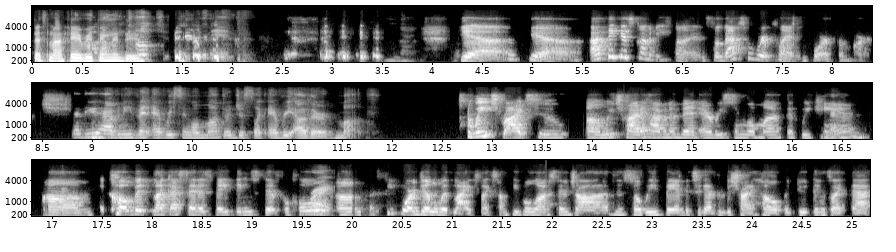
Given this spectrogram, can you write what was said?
That's my favorite thing to do. yeah, yeah. I think it's gonna be fun. So that's what we're planning for for March. Now, do you have an event every single month or just like every other month? We try to um, we try to have an event every single month if we can. Um, covid like i said has made things difficult right. um, people are dealing with life. Like some people lost their jobs and so we've banded together to try to help and do things like that.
